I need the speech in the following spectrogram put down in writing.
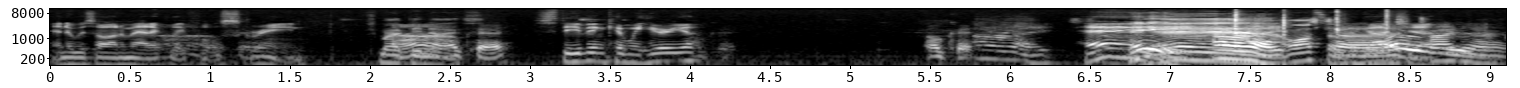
and it was automatically full screen. Which might be ah, nice. Okay. Stephen, can we hear you? Okay. All right. Hey. Hey, All right. awesome. Uh, Gotcha. try to-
